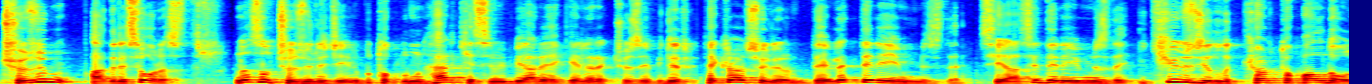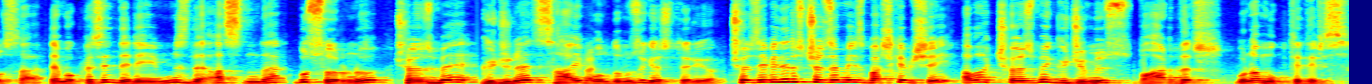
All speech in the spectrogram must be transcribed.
çözüm adresi orasıdır. Nasıl çözüleceğini bu toplumun her kesimi bir araya gelerek çözebilir. Tekrar söylüyorum devlet deneyimimizde, siyasi deneyimimizde 200 yıllık kör topal da olsa demokrasi deneyimimizde aslında bu sorunu çözme gücüne sahip olduğumuzu gösteriyor. Çözebiliriz çözemeyiz başka bir şey ama çözme gücümüz vardır. Buna muktediriz.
